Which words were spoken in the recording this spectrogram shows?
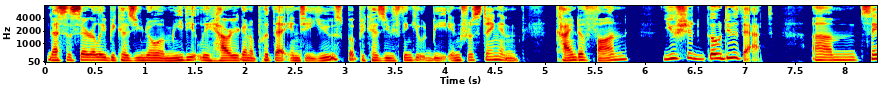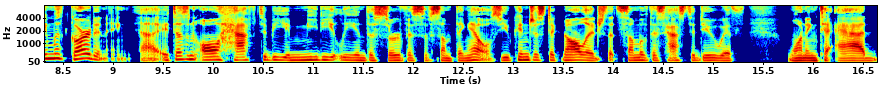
necessarily because you know immediately how you're going to put that into use, but because you think it would be interesting and kind of fun, you should go do that. Um, same with gardening. Uh, it doesn't all have to be immediately in the service of something else. You can just acknowledge that some of this has to do with wanting to add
